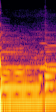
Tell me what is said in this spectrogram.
Bye.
